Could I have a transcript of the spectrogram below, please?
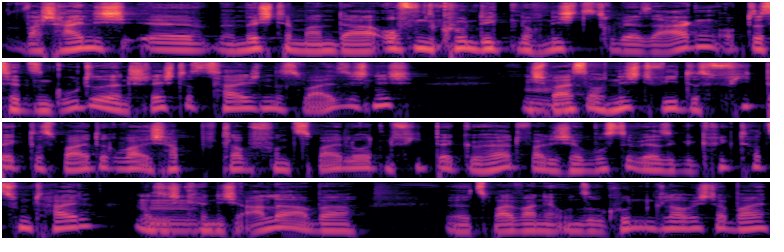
wahrscheinlich äh, möchte man da offenkundig noch nichts drüber sagen. Ob das jetzt ein gutes oder ein schlechtes Zeichen ist, weiß ich nicht. Ich weiß auch nicht, wie das Feedback das weitere war. Ich habe, glaube ich, von zwei Leuten Feedback gehört, weil ich ja wusste, wer sie gekriegt hat zum Teil. Also ich Mhm. kenne nicht alle, aber äh, zwei waren ja unsere Kunden, glaube ich, dabei.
